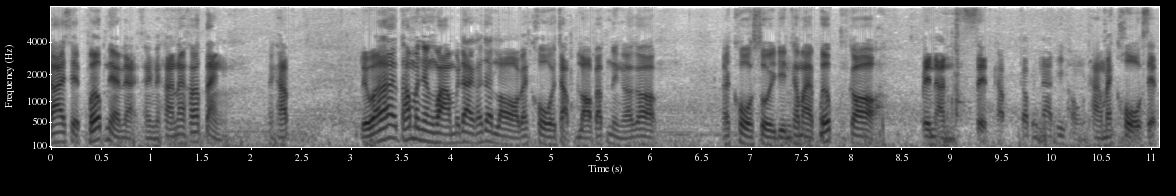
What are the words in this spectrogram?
ได้เสร็จปุ๊บเนี่ยเนี่ยทางทางนั้นเขาแต่งนะครับ หรือว่าถ้าถ้ามันยังวางไม่ได้เขาจะรอแมคโครจับรอแป๊บหนึ่งแล้วก็แมคโครซุยดินเข้ามาปุ๊บก็เป็นอันเสร็จครับก็เป็นหน้าที่ของทางแมคโครเสร็จ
